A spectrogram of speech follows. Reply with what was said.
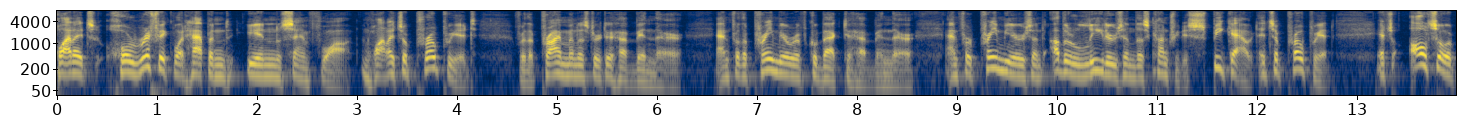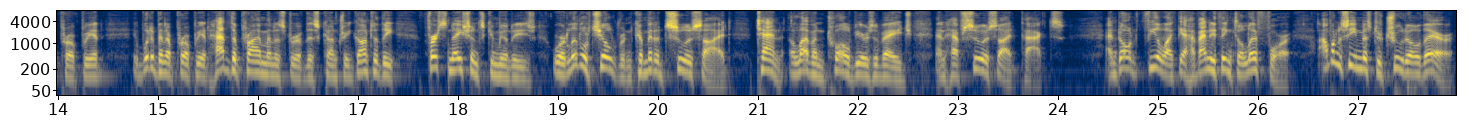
While it's horrific what happened in Saint Foy, and while it's appropriate for the Prime Minister to have been there, and for the Premier of Quebec to have been there, and for premiers and other leaders in this country to speak out. It's appropriate. It's also appropriate, it would have been appropriate had the Prime Minister of this country gone to the First Nations communities where little children committed suicide, 10, 11, 12 years of age, and have suicide pacts and don't feel like they have anything to live for. I want to see Mr. Trudeau there.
